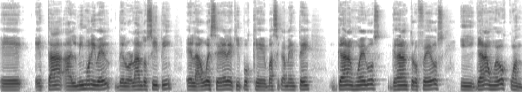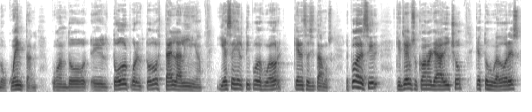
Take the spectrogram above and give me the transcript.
está al mismo nivel del Orlando City en la USL, equipos que básicamente ganan juegos, ganan trofeos y ganan juegos cuando cuentan, cuando el todo por el todo está en la línea. Y ese es el tipo de jugador que necesitamos. Les puedo decir que James O'Connor ya ha dicho que estos jugadores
